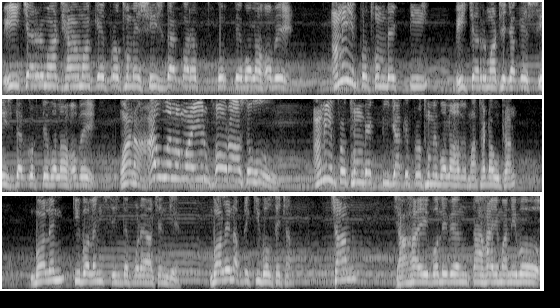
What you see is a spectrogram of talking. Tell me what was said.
বিচারের মাঠে আমাকে প্রথমে সিজদা করতে বলা হবে। আমি প্রথম ব্যক্তি বিচারের মাঠে যাকে সিজদা করতে বলা হবে আমি প্রথম ব্যক্তি যাকে প্রথমে বলা হবে, মাথাটা উঠান। বলেন, কি বলেন? সিজদা পড়ে আছেন যে। বলেন, আপনি কি বলতে চান? চান, যাহাই বলিবেন তাহাই মানিব,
